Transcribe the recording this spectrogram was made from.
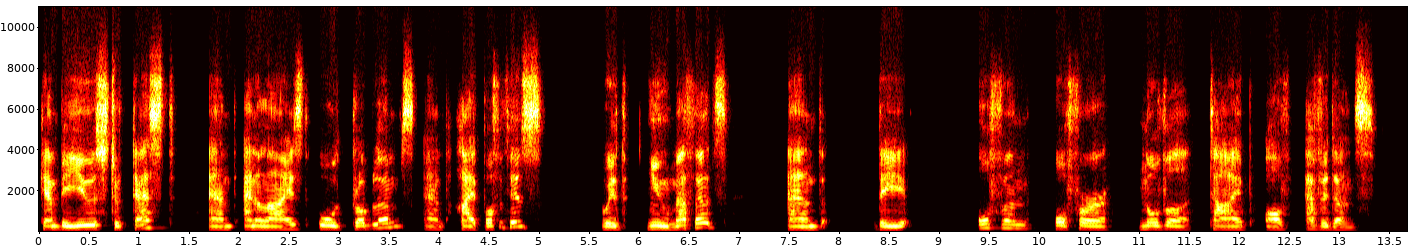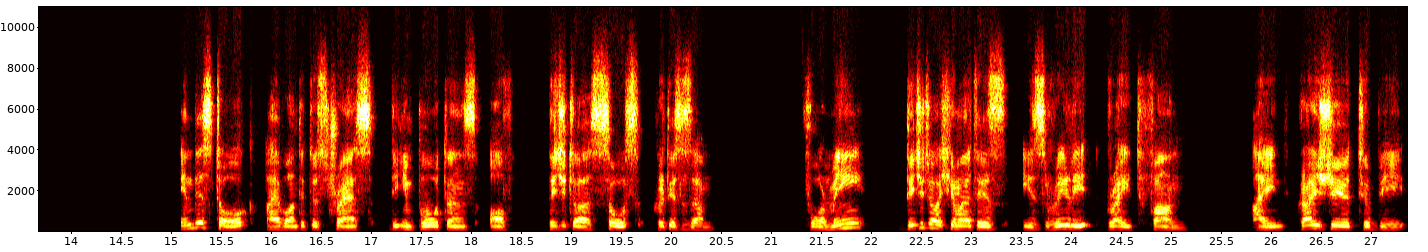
can be used to test and analyze old problems and hypotheses with new methods, and they often offer novel type of evidence. In this talk, I wanted to stress the importance of digital source criticism. For me, digital humanities is really great fun. I encourage you to be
